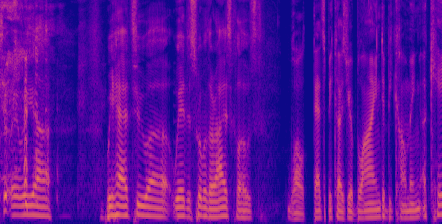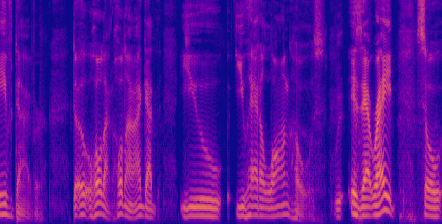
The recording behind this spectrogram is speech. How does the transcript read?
we uh, we had to uh, we had to swim with our eyes closed. well, that's because you're blind to becoming a cave diver. Oh, Hold on, hold on. I got you. You had a long hose. We- Is that right? So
